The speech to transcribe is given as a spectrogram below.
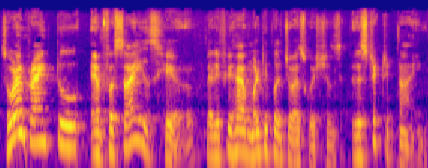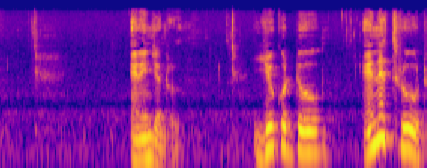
So what I'm trying to emphasize here, that if you have multiple choice questions, restricted time, and in general, you could do nth root,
